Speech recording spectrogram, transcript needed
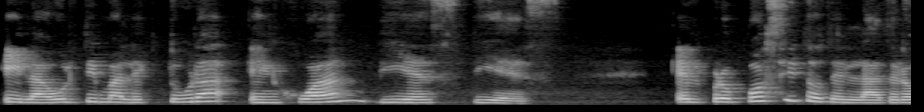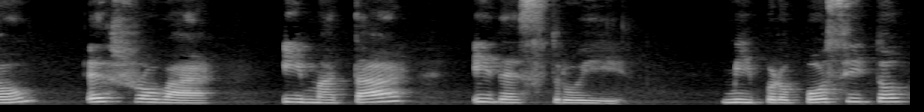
Y la última lectura en Juan 10:10. El propósito del ladrón es robar y matar y destruir. Mi propósito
